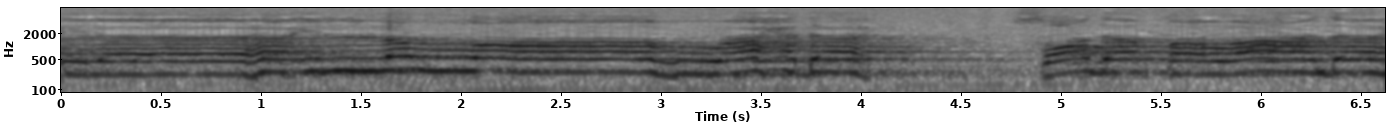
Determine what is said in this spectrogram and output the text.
إله إلا الله وحده صدق وعده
